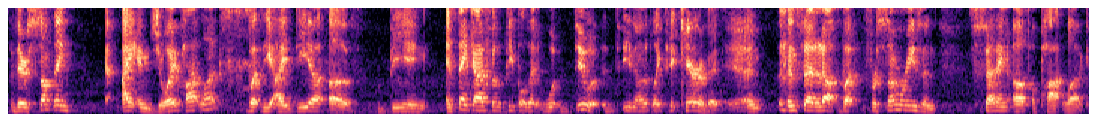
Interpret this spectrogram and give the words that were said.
there's something. I enjoy potlucks, but the idea of being and thank God for the people that would do it, you know, like take care of it Yeah. and and set it up. But for some reason, setting up a potluck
